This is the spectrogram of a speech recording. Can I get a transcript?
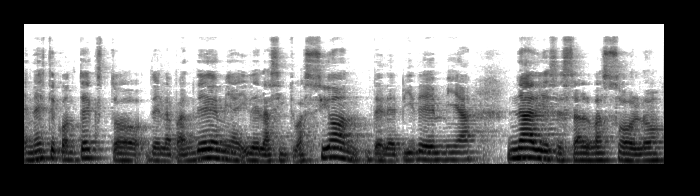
en este contexto de la pandemia y de la situación de la epidemia, nadie se salva solo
